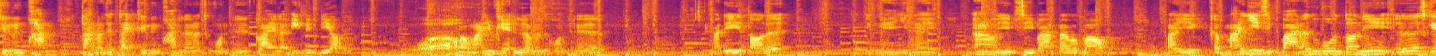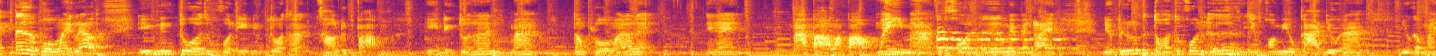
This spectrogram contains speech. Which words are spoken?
ถึง 1,000ต่างเราจะแตะถึง 1,000 แล้วนะทุกคนเออไกลแล้วอีกนิดเดียว Wow. เป้าหมายอยู่แค่เอื้อมนะทุกคนเออมาดิต่อเลย ยังไงยังไงอ้าวยี่สิบสี่บาทไปเบาๆมาอีกกับไม้ยี่สิบบาทนะทุกคนตอนนี้เออสเก็ตเตอร์โผล่มาอีกแล้ว อีกหนึ่งตัวทุกคนอีกหนึ่งตัวเท่านั้นเข้าหรือเปล่า อีกหนึ่งตัวเท่านั้นมาต้องโผล่มาแล้วแหละยังไง มาเปล่ามาเปล่าไม่มาทุกคนเออไม่เป็นไร เดี๋ยวไปลุ้นกันต่อทุกคนเออ ยังพอมีโอกาสอยู่นะ อยู่กับไม้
